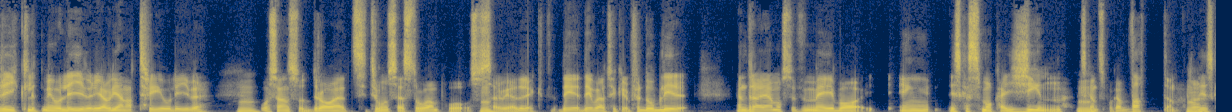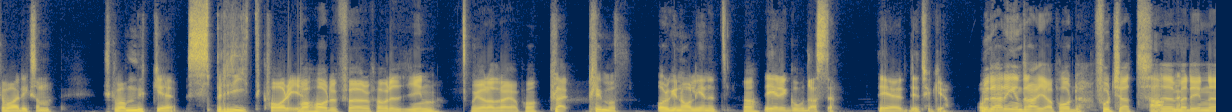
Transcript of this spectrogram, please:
rikligt med oliver. Jag vill gärna ha tre oliver. Mm. Och sen så jag ett citronzest ovanpå och så Mm. serverar jag direkt. Det, det är vad jag tycker. För då blir En draja måste för mig vara... En, det ska smaka gin. Det ska Mm. inte smaka vatten. Det ska vara liksom... Det ska vara mycket sprit kvar i. Vad har du för favoritgin att göra draja på? Ply- Plymouth, originalginet. Ja. Det är det godaste. Det, det tycker jag. Men det här är ingen draja-podd. Fortsätt Ja, eh, med din... eh,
